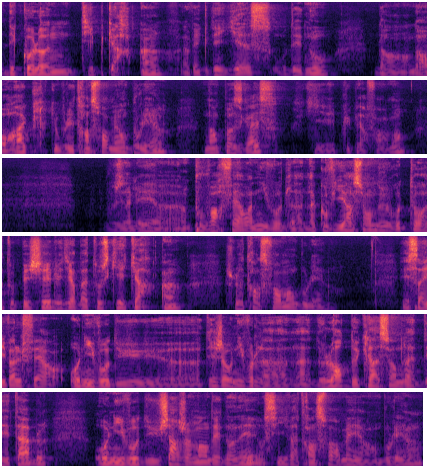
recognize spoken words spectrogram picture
des, colonnes type car 1 avec des yes ou des no dans, dans, Oracle que vous voulez transformer en booléen dans Postgres, qui est plus performant, vous allez euh, pouvoir faire au niveau de la, configuration de Torah tout péché, lui dire bah, tout ce qui est car 1, je le transforme en booléen. Et ça, il va le faire au niveau du, déjà au niveau de l'ordre de, création de la, des tables, au niveau du chargement des données aussi, il va transformer en booléen,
